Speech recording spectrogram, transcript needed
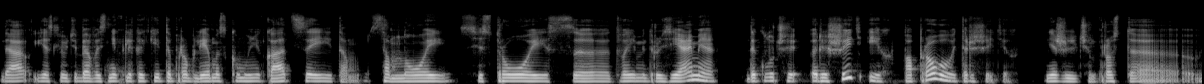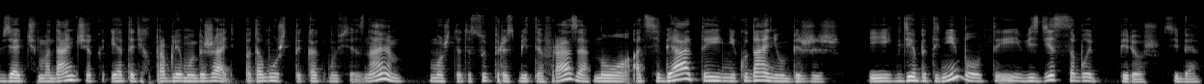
да, если у тебя возникли какие-то проблемы с коммуникацией, там, со мной, с сестрой, с э, твоими друзьями, так лучше решить их, попробовать решить их, нежели чем просто взять чемоданчик и от этих проблем убежать. Потому что, как мы все знаем, может, это супер избитая фраза, но от себя ты никуда не убежишь. И где бы ты ни был, ты везде с собой берешь себя.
